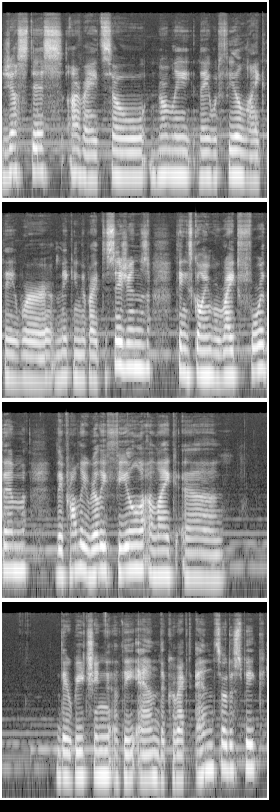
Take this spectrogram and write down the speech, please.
justice. All right, so normally they would feel like they were making the right decisions, things going right for them. They probably really feel like uh, they're reaching the end, the correct end, so to speak.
